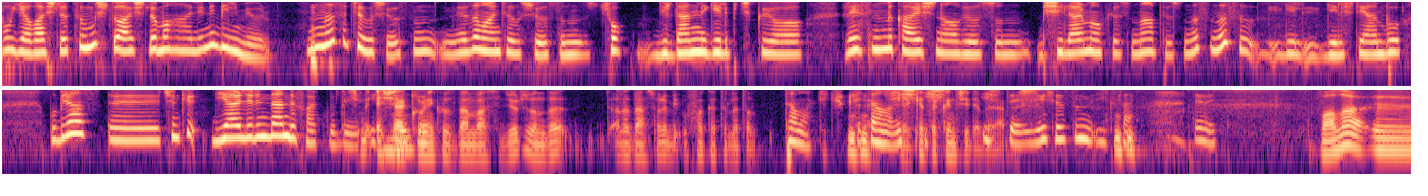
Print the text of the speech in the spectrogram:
bu yavaşlatılmış doğaçlama halini bilmiyorum. Nasıl çalışıyorsun? Ne zaman çalışıyorsun? Çok birden mi gelip çıkıyor? Resmi mi karşına alıyorsun? Bir şeyler mi okuyorsun? Ne yapıyorsun? Nasıl nasıl gel, gelişti yani bu bu biraz e, çünkü diğerlerinden de farklı bir Şimdi iş Eşer çünkü. Chronicles'dan bahsediyoruz. Onu da aradan sonra bir ufak hatırlatalım. Tamam. Küçük tamam. Şevket işte, Akıncı ile beraber. işte yaşasın ilk sen. evet. Valla e,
